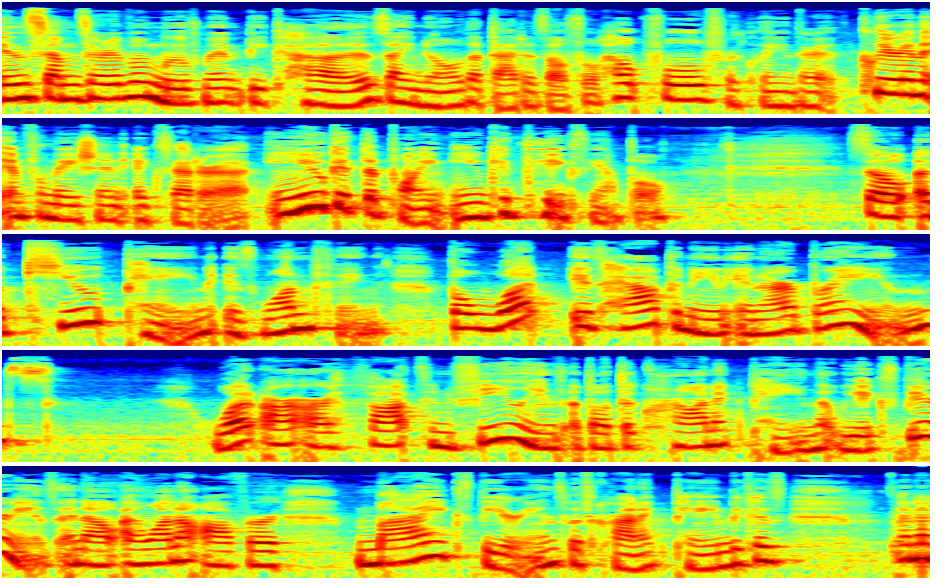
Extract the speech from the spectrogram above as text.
in some sort of a movement because I know that that is also helpful for clearing the, clearing the inflammation, etc. You get the point, you get the example. So, acute pain is one thing, but what is happening in our brains what are our thoughts and feelings about the chronic pain that we experience? And now I want to offer my experience with chronic pain because and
